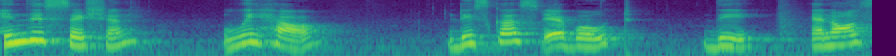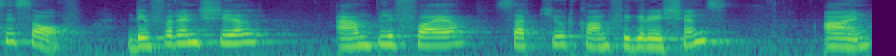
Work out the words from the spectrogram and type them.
In this session, we have discussed about the analysis of differential amplifier circuit configurations and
